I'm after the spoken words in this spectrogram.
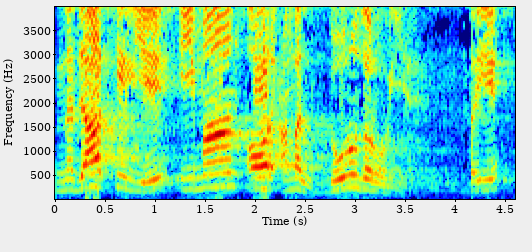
نجات کے لیے ایمان اور عمل دونوں ضروری ہے صحیح ہے؟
